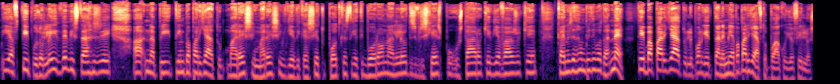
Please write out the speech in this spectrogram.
ή αυτή που το λέει δεν διστάζει να πει την παπαριά του. Μ' αρέσει, μ' αρέσει η διαδικασία του podcast γιατί μπορώ να λέω τις βρισχές που γουστάρω και διαβάζω και κανείς δεν θα μου πει τίποτα. Ναι, την παπαριά του λοιπόν, γιατί ήταν μια παπαριά αυτό που άκουγε ο φίλος.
